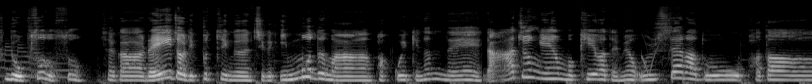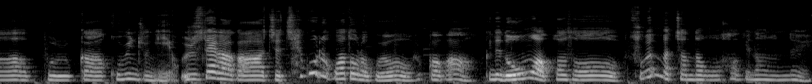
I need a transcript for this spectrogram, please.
근데 없어졌어. 제가 레이저 리프팅은 지금 인모드만 받고 있긴 한데 나중에 한번 기회가 되면 울세라도 받아볼까 고민 중이에요. 울세라가 진짜 최고라고 하더라고요, 효과가. 근데 너무 아파서 수면 마취한다고 하긴 하는데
